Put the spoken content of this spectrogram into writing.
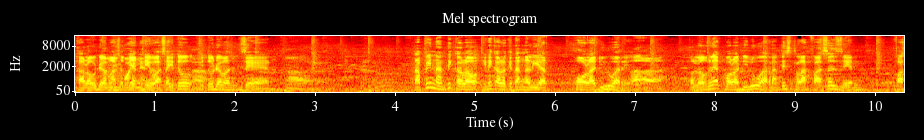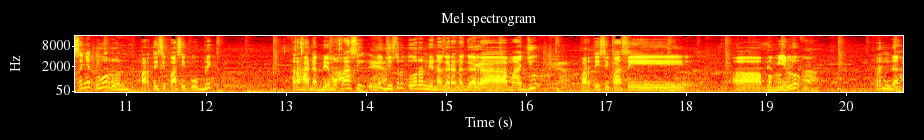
kalau udah Turning masuk yang ya. dewasa itu Ah. itu udah masuk zen Ah. Tapi nanti kalau ini kalau kita ngelihat pola di luar ya. Ah, ah. Kalau ngelihat pola di luar nanti setelah fase Zen, fasenya turun. Partisipasi publik terhadap demokrasi Ah, itu iya. justru turun di negara-negara maju. Iya. Partisipasi uh, pemilu Ah. Rendah.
